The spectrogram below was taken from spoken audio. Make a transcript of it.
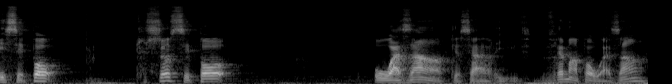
Et c'est pas... Tout ça, c'est pas au hasard que ça arrive. Vraiment pas au hasard.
